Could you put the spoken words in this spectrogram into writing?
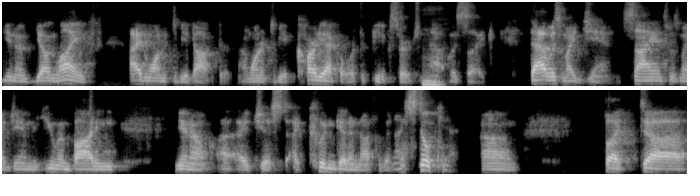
you know young life i'd wanted to be a doctor. I wanted to be a cardiac or orthopedic surgeon. That was like that was my jam. Science was my jam. The human body you know i, I just i couldn't get enough of it. And i still can't. Um, but uh,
